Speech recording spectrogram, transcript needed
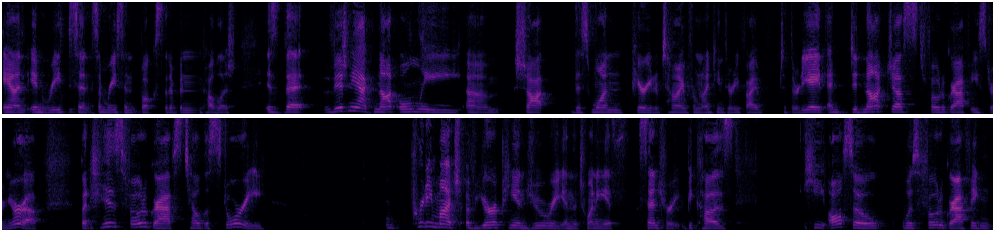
and in recent some recent books that have been published is that Vishniac not only um, shot this one period of time from 1935 to 38 and did not just photograph Eastern Europe, but his photographs tell the story pretty much of European Jewry in the 20th century because he also was photographing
